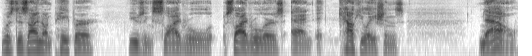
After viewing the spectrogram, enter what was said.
was designed on paper using slide rule slide rulers and calculations. Now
